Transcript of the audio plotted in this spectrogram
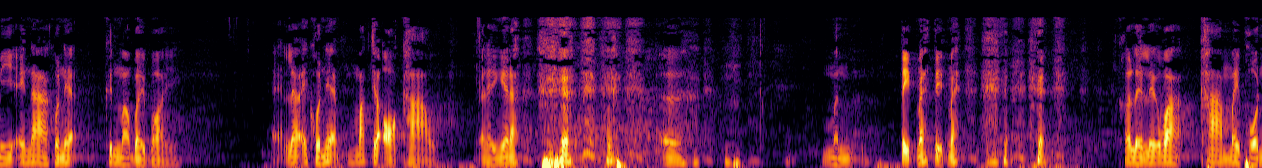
มีไอ้หน้าคนเนี้ยขึ้นมาบ่อยๆ แล้วไอ้คนเนี้ยมักจะออกข่าวอะไรเงี้ยนะ เออ มันติดไหมติดไหม เขาเลยเรียกว่าข้ามไม่พ้น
